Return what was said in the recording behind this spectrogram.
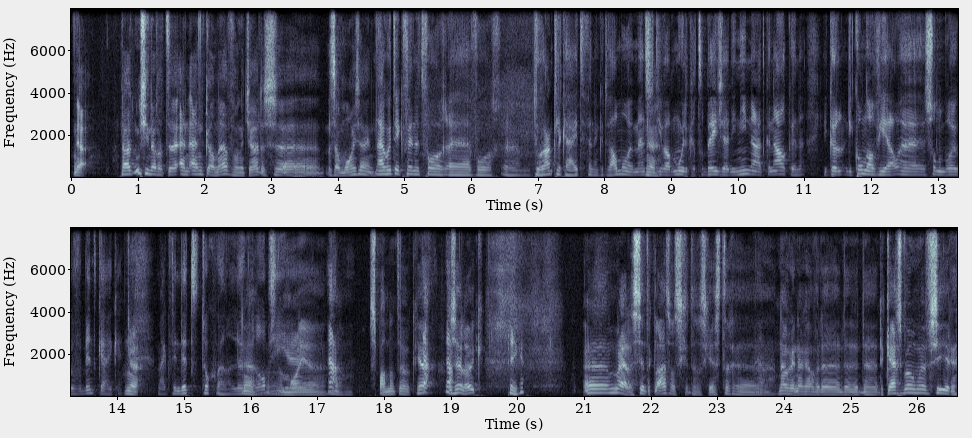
ja, nou, misschien dat het uh, en en kan hè, volgend jaar. Dus uh, dat zou mooi zijn. Nou goed, ik vind het voor, uh, voor um, toegankelijkheid vind ik het wel mooi. Mensen die wat moeilijker te bezig zijn, die niet naar het kanaal kunnen, die, kunnen, die konden al via uh, Zonnebrugge Verbind kijken. Ja. Maar ik vind dit toch wel een leukere ja, optie. Een mooie, ja. spannend ook. Ja, dat is heel leuk. Zeker. Uh, maar ja, Sinterklaas was, dat was gisteren. Uh, ja. nou, nou gaan we de, de, de, de kerstbomen versieren.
